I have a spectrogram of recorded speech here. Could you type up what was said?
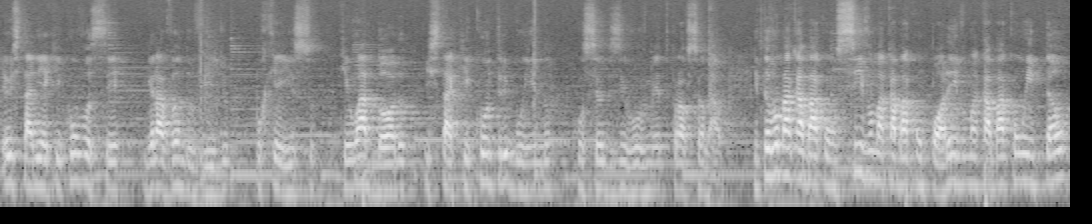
eu estaria aqui com você gravando vídeo, porque é isso que eu adoro estar aqui contribuindo com o seu desenvolvimento profissional. Então vamos acabar com se, vamos acabar com porém, vamos acabar com o então.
